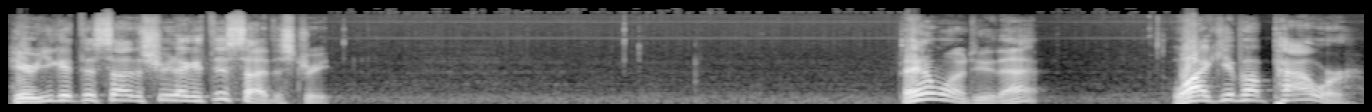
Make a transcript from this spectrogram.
Here, you get this side of the street, I get this side of the street. They don't want to do that. Why give up power?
